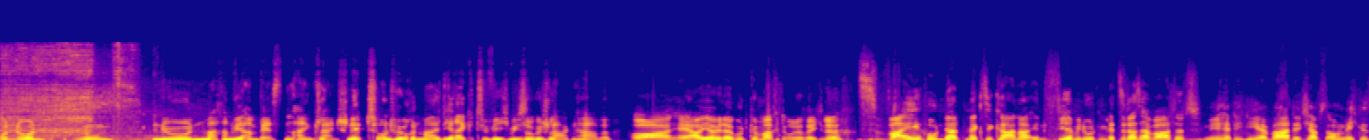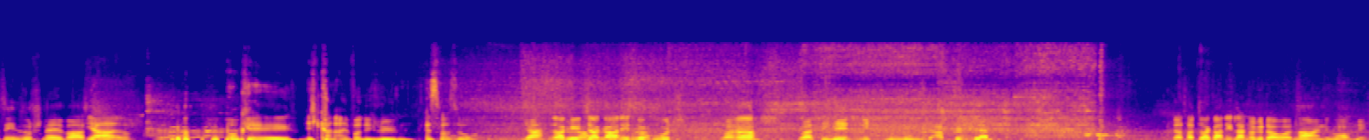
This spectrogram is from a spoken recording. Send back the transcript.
und nun? Nun, Nun machen wir am besten einen kleinen Schnitt und hören mal direkt, wie ich mich so geschlagen habe. Oh, er hat ja wieder gut gemacht, Ulrich, ne? 200 Mexikaner in vier Minuten. Hättest du das erwartet? nee, hätte ich nicht erwartet. Ich habe es auch nicht gesehen, so schnell war es. Ja, Okay, ich kann einfach nicht lügen. Es war so. ja, ja geht ja gar nicht so gut. Du hast, Ja. du hast die hier hinten nicht genug abgeklemmt? Das hat ja gar nicht lange gedauert. Nein, überhaupt nicht.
